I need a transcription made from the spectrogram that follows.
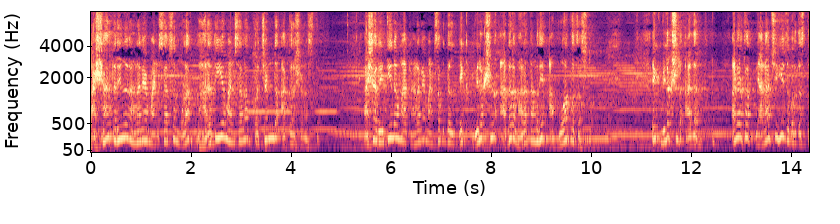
अशा तऱ्हेनं राहणाऱ्या माणसाचं मुळात भारतीय माणसाला प्रचंड आकर्षण असतं. अशा रीतीनं मा- राहणाऱ्या माणसाबद्दल एक विलक्षण आदर भारतामध्ये आपोआपच असतो. एक विलक्षण आदर. आणि अर्थात ज्ञानाचीही जबरदस्त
